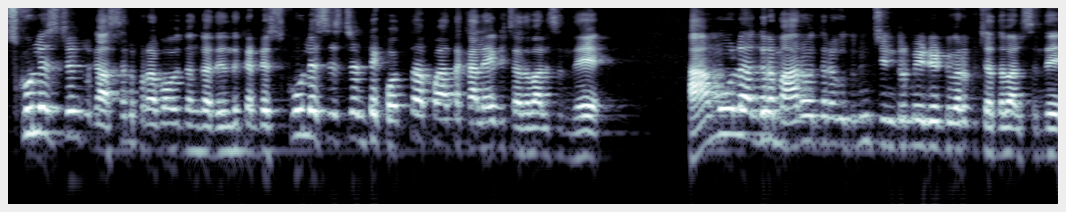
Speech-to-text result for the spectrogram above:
స్కూల్ అసిస్టెంట్లకు అసలు ప్రభావితం కాదు. ఎందుకంటే స్కూల్ అసిస్టెంటే కొత్త పాత కలయిక చదవాల్సిందే. ఆమూలాగ్రం ఆరో తరగతి నుంచి ఇంటర్మీడియట్ వరకు చదవాల్సిందే.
